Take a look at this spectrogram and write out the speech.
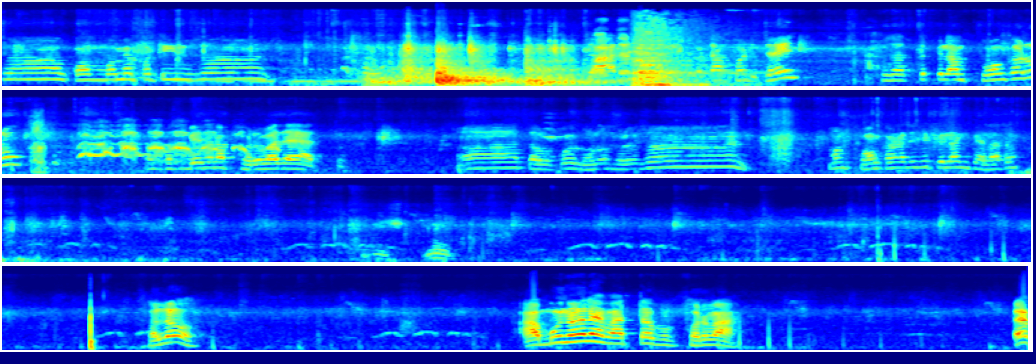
છે કોમ બમે પટી ગયું છે. ફટાફટ જઈને હું પેલા ફોન કરું. બે જણા ફરવા જાય આજ તો. હા તડકો ઘણો થયો છે. મને ફોન કરા દેજે પેલા પહેલા તો. વિષ્ણુ હલો? આબુ ન લે વાત તો ફરવા. એ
